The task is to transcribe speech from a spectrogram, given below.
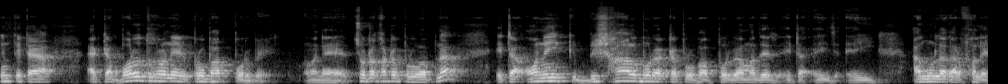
কিন্তু এটা একটা বড় ধরনের প্রভাব পড়বে। মানে ছোটোখাটো প্রভাব না, এটা অনেক বিশাল বড় একটা প্রভাব পড়বে আমাদের এটা, এই এই আগুন লাগার ফলে।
